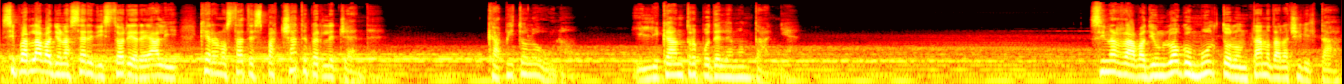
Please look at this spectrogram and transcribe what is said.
Si parlava di una serie di storie reali che erano state spacciate per leggende. Capitolo 1 Il licantropo delle montagne Si narrava di un luogo molto lontano dalla civiltà,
